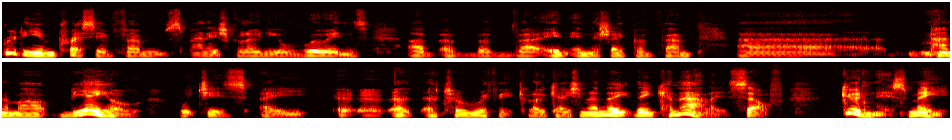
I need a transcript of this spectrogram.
pretty impressive um, Spanish colonial ruins of, of, of uh, in, in the shape of um, uh, Panama Viejo, which is a a, a, a, terrific location, and the, the canal itself. Goodness me,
